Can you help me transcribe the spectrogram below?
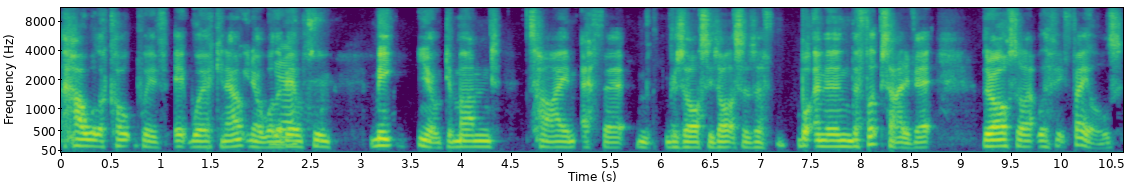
how will I cope with it working out? You know, will I be able to meet, you know, demand, time, effort, resources, all that sort of stuff. But and then the flip side of it, they're also like, well, if it fails,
